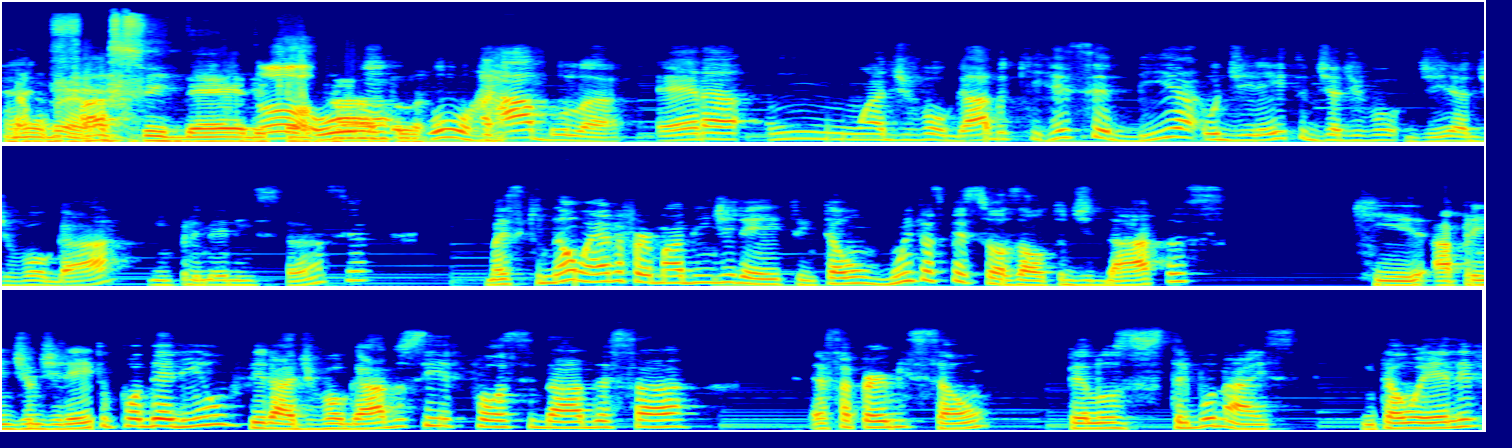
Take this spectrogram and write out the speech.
Não faço ideia do que é rábula. O, o rábula era um advogado que recebia o direito de, advo de advogar em primeira instância, mas que não era formado em direito. Então, muitas pessoas autodidatas que aprendiam direito poderiam virar advogados se fosse dada essa, essa permissão pelos tribunais. Então ele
